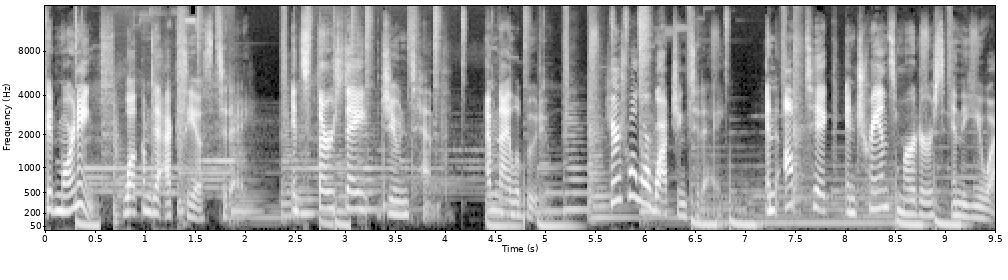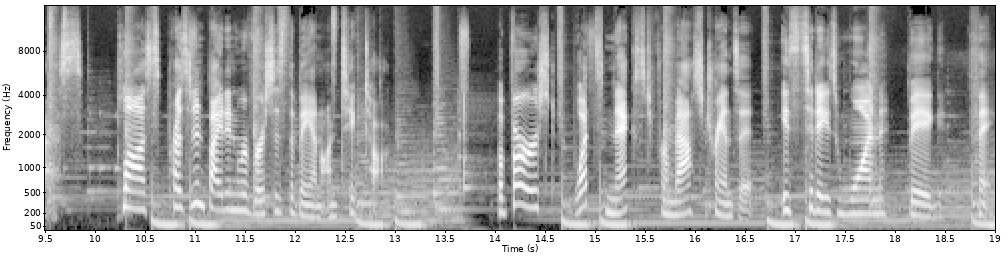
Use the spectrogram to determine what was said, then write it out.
Good morning. Welcome to Axios Today. It's Thursday, June 10th. I'm Niala Boodhoo. Here's what we're watching today an uptick in trans murders in the U.S. Plus, President Biden reverses the ban on TikTok. But first, what's next for mass transit is today's one big thing.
